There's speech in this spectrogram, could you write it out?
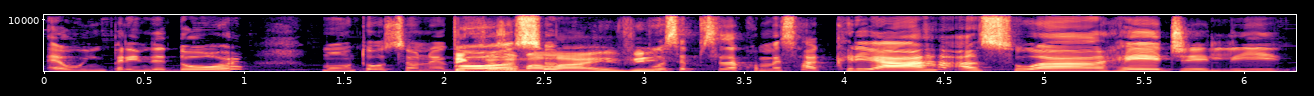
é um empreendedor, montou seu negócio. Tem que fazer uma live. Você precisa começar a criar a sua rede ali,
